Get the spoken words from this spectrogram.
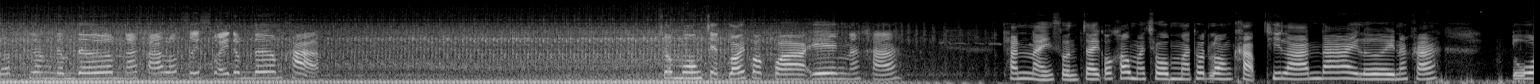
รถเครื่องเดิมๆนะคะ รถสวยๆเดิมๆค่ะ ชั่วโมง700กว่ากว่าเองนะคะ ท่านไหนสนใจก็เข้ามาชมมาทดลองขับที่ร้านได้เลยนะคะ ตัว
